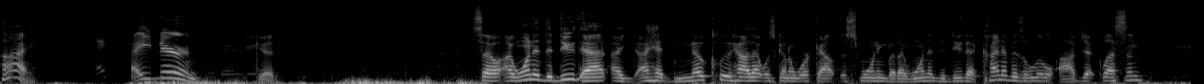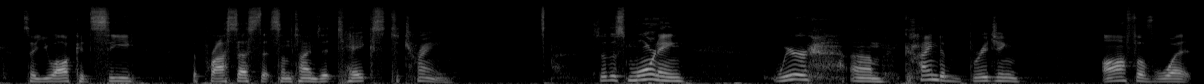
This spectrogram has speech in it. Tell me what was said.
Hi. Hey. How you doing? Good. So I wanted to do that. I, I had no clue how that was going to work out this morning, but I wanted to do that kind of as a little object lesson so you all could see the process that sometimes it takes to train. So this morning, we're um, kind of bridging off of what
